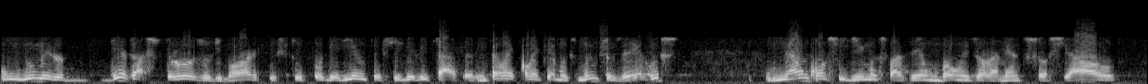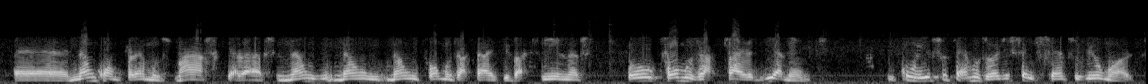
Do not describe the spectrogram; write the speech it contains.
um número desastroso de mortes que poderiam ter sido evitadas. Então, é, cometemos muitos erros, não conseguimos fazer um bom isolamento social, é, não compramos máscaras, não, não, não fomos atrás de vacinas ou fomos atrás diariamente. E com isso temos hoje 600 mil mortos.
